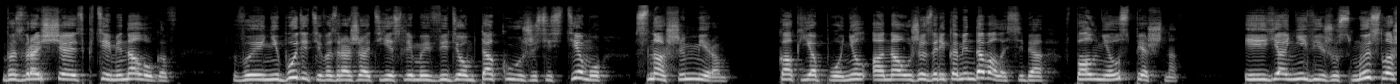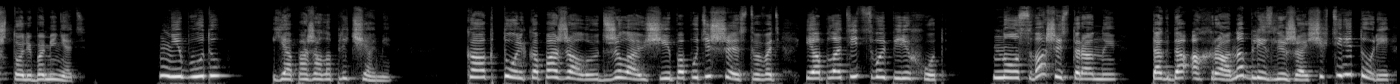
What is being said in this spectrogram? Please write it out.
возвращаясь к теме налогов, вы не будете возражать, если мы введем такую же систему с нашим миром? Как я понял, она уже зарекомендовала себя вполне успешно и я не вижу смысла что-либо менять». «Не буду», – я пожала плечами. «Как только пожалуют желающие попутешествовать и оплатить свой переход. Но с вашей стороны тогда охрана близлежащих территорий,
